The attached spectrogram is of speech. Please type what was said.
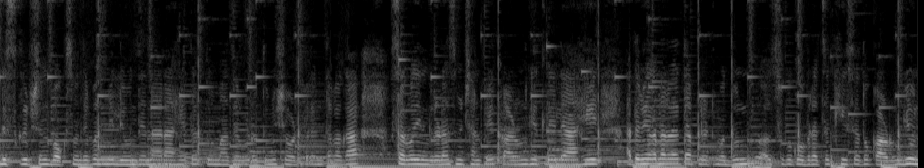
डिस्क्रिप्शन बॉक्समध्ये पण मी लिहून देणार आहे. तर तुम्ही माझा व्हिडिओ तुम्ही शेवटपर्यंत बघा. सर्व इन्ग्रेडियंट्स मी छानपैकी काढून घेतलेले आहे. आता मी करणार आहे त्या प्लेटमधून सुकं खोबऱ्याचा खीस आहे तो काढून घेऊन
